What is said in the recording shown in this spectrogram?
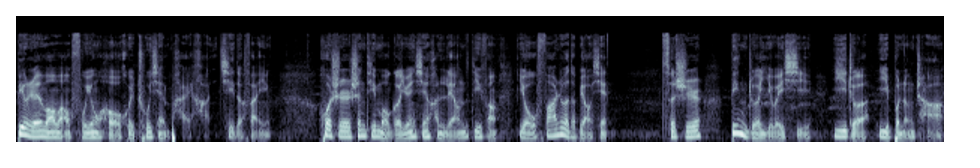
病人往往服用后会出现排寒气的反应，或是身体某个原先很凉的地方有发热的表现。此时病者以为喜，医者亦不能察，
